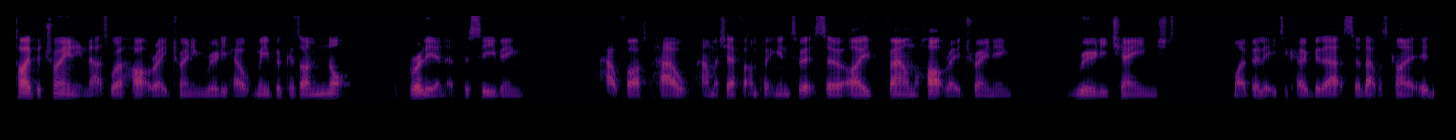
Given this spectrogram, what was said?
type of training, that's where heart rate training really helped me because I'm not brilliant at perceiving how fast, how how much effort I'm putting into it. So I found the heart rate training really changed my ability to cope with that. So that was kind of it,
